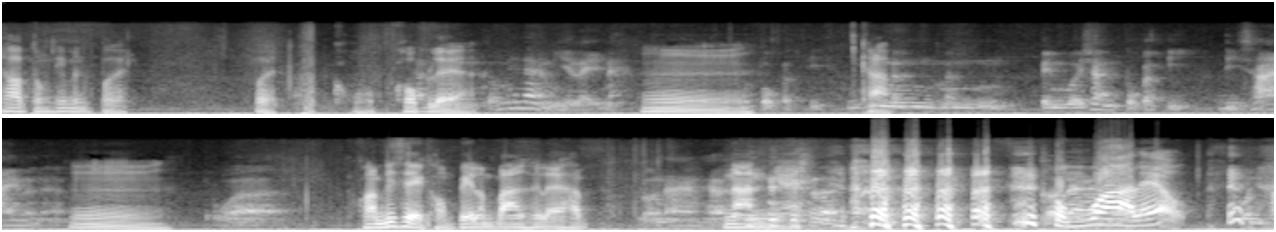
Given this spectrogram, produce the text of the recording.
ชอบตรงที่มันเปิด เปิดครบครบเลยอะก็ไม่น่ามีอะไรนะ อืม ปกติจริงๆครับ มันมันเป็นเวอร์ชันปกติดีไซน์มันนะครับอืม แต่ว่าความพิเศษของเปลลำปางคืออะไรครับรอนานครับนานไงรอนานผมว่าแล้ว คนท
